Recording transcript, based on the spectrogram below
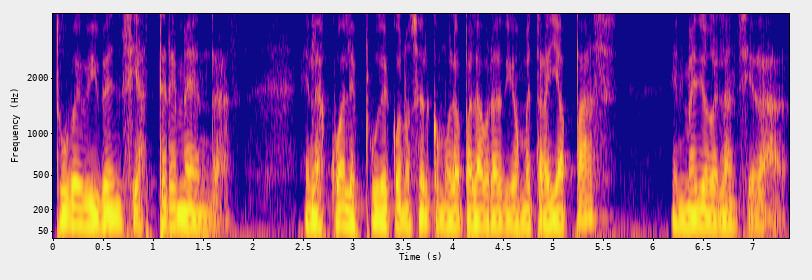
tuve vivencias tremendas en las cuales pude conocer cómo la palabra de Dios me traía paz en medio de la ansiedad,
